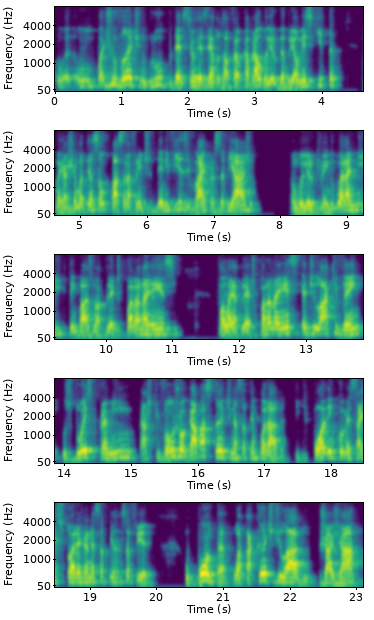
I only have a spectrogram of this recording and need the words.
um coadjuvante no grupo, deve ser o reserva do Rafael Cabral, o goleiro Gabriel Mesquita, mas já chama atenção, passa na frente do Dani Vise, vai para essa viagem. É um goleiro que vem do Guarani, que tem base no Atlético Paranaense. Falar em Atlético Paranaense, é de lá que vem os dois que, para mim, acho que vão jogar bastante nessa temporada e que podem começar a história já nessa terça-feira. O ponta, o atacante de lado, Jajá,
